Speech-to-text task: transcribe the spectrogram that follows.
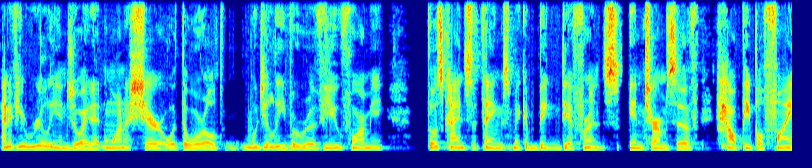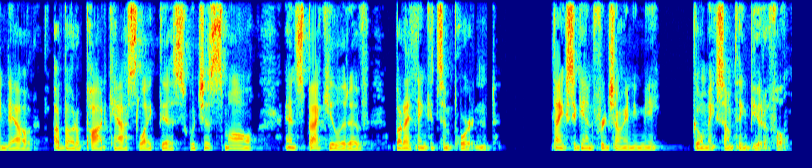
And if you really enjoyed it and want to share it with the world, would you leave a review for me? Those kinds of things make a big difference in terms of how people find out about a podcast like this, which is small and speculative, but I think it's important. Thanks again for joining me. Go make something beautiful.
